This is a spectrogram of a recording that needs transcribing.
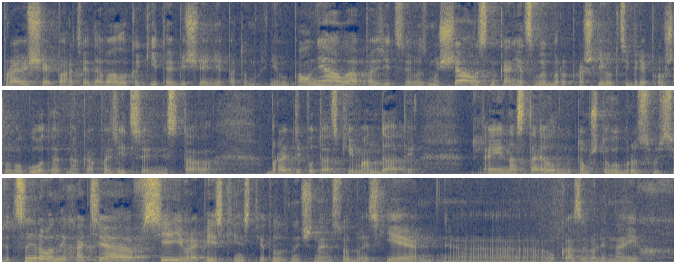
правящая партия давала какие-то обещания, потом их не выполняла, оппозиция возмущалась. Наконец, выборы прошли в октябре прошлого года, однако оппозиция не стала брать депутатские мандаты. и настаивал на том, что выборы сфальсифицированы, хотя все европейские институты, начиная с ОБСЕ, указывали на их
